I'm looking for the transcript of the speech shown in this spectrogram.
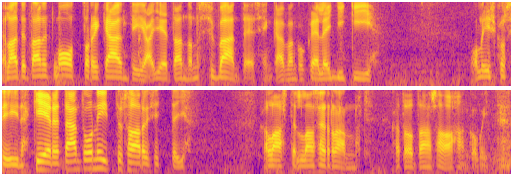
Me laitetaan nyt moottori käyntiin ja ajetaan tonne syvänteeseen käyvän kokeilemaan jikiä. Olisiko siinä? Kierretään tuo niittysaari sitten ja kalastellaan sen rannat. Katsotaan saahanko mitään.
